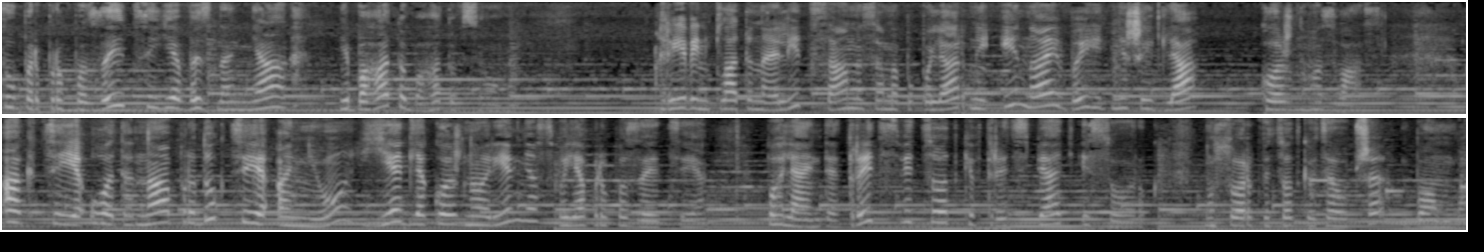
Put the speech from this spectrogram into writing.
суперпропозиції, визнання і багато-багато всього. Рівень платина еліт саме саме популярний і найвигідніший для кожного з вас. Акції от на продукції Аню є для кожного рівня своя пропозиція. Погляньте, 30%, 35% і 40%. Ну 40% це взагалі бомба.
